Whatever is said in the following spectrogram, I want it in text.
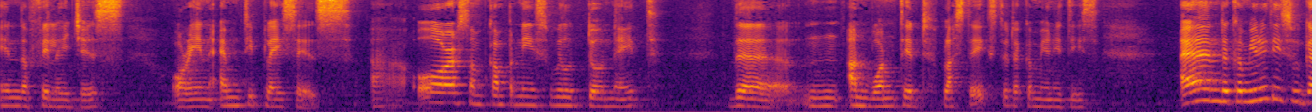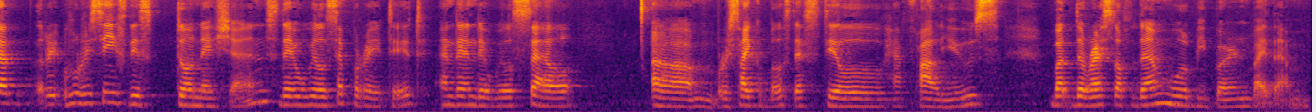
in the villages, or in empty places. Uh, or some companies will donate the unwanted plastics to the communities. And the communities who get who receive these donations, they will separate it and then they will sell um, recyclables that still have values but the rest of them will be burned by them.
